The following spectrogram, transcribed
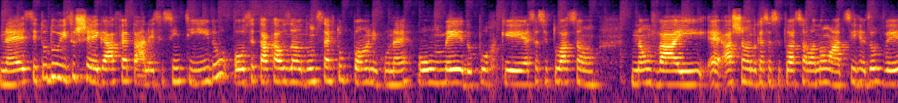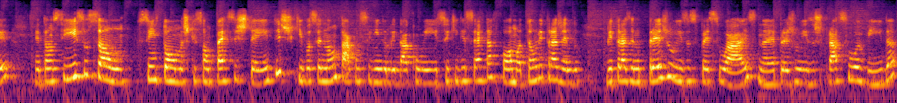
né? Se tudo isso chega a afetar nesse sentido, ou se está causando um certo pânico, né? Ou um medo, porque essa situação não vai, é, achando que essa situação ela não há de se resolver. Então, se isso são sintomas que são persistentes, que você não está conseguindo lidar com isso e que de certa forma estão lhe trazendo, lhe trazendo prejuízos pessoais, né? Prejuízos para a sua vida,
